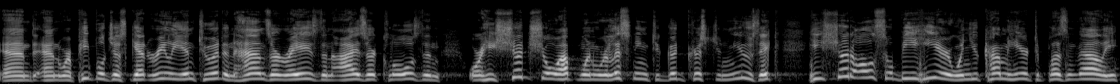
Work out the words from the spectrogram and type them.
and, and where people just get really into it and hands are raised and eyes are closed and or he should show up when we're listening to good christian music he should also be here when you come here to pleasant valley.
